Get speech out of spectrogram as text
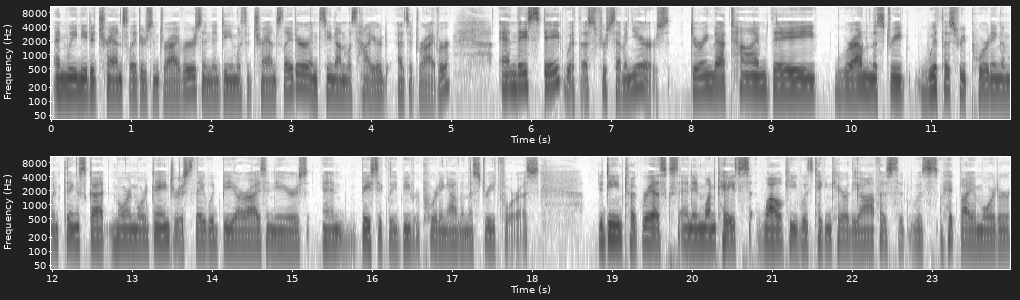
and we needed translators and drivers, and Nadim was a translator, and Sinan was hired as a driver. And they stayed with us for seven years. During that time, they were out in the street with us reporting, and when things got more and more dangerous, they would be our eyes and ears and basically be reporting out on the street for us. Nadim took risks, and in one case, while he was taking care of the office, it was hit by a mortar.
